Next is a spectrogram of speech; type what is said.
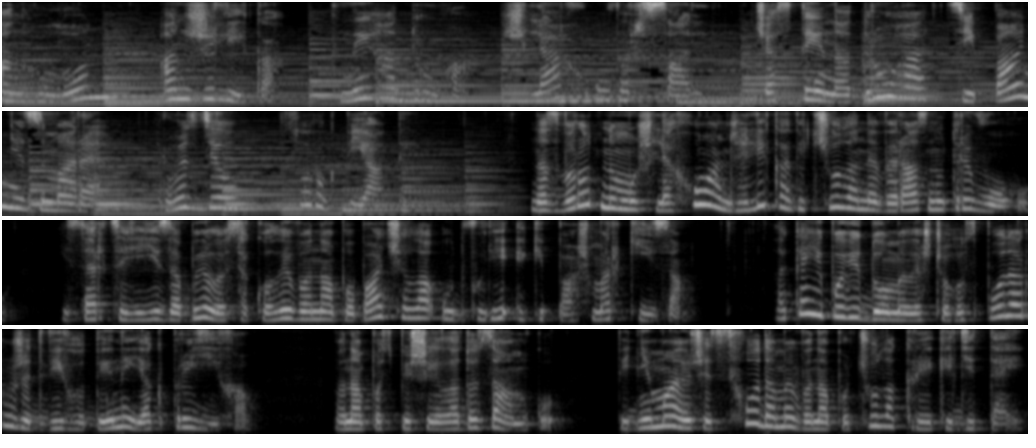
Анголон Анжеліка. Книга друга. Шлях у Версаль. Частина друга. Ці пані з маре. Розділ 45. На зворотному шляху Анжеліка відчула невиразну тривогу, і серце її забилося, коли вона побачила у дворі екіпаж Маркіза. Лакеї повідомили, що господар уже дві години як приїхав. Вона поспішила до замку. Піднімаючись сходами, вона почула крики дітей.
